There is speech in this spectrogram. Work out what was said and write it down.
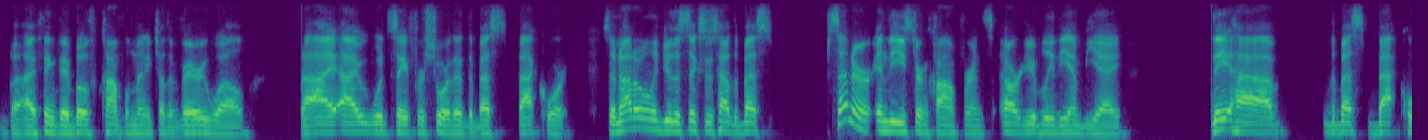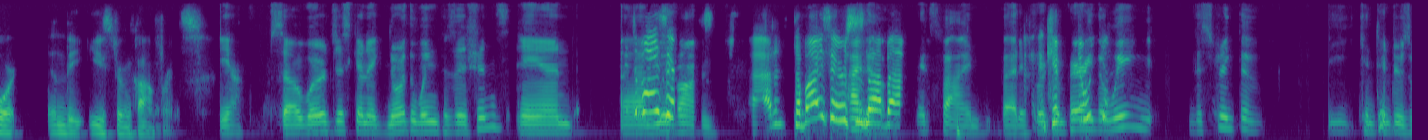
But I think they both complement each other very well. I, I would say for sure they're the best backcourt. So not only do the Sixers have the best center in the Eastern Conference, arguably the NBA, they have the best backcourt in the Eastern Conference. Yeah. So we're just gonna ignore the wing positions and uh, Tobias Harris on. Bad. Tobias Harris I is not bad. It's fine, but if we're Can- can comparing we the wing, the strength of the contenders'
